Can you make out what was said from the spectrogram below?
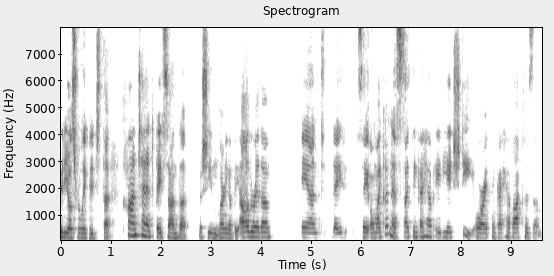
videos related to the content based on the machine learning of the algorithm. And they say, oh my goodness, I think I have ADHD, or I think I have autism.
